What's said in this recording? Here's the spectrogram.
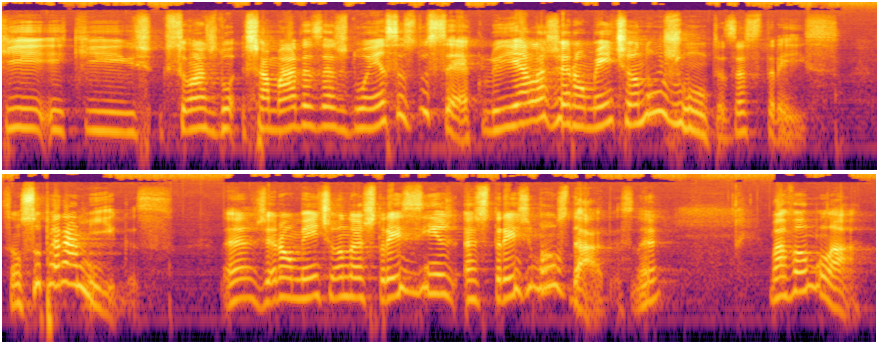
que, que são as do, chamadas as doenças do século. E elas geralmente andam juntas, as três. São super amigas. Né? Geralmente andam as três, as três de mãos dadas. Né? Mas vamos lá.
